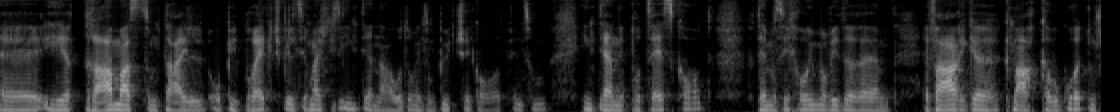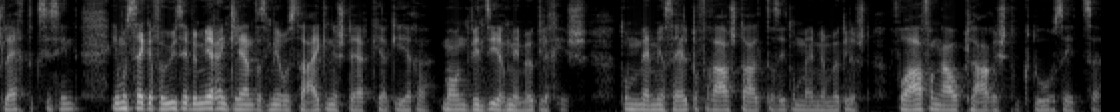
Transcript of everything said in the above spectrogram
äh, eher Dramas zum Teil, ob bei Projekt spielt sich meistens intern auch, oder wenn es um Budget geht, wenn es um interne Prozesse geht. Da haben wir sicher auch immer wieder ähm, Erfahrungen gemacht, die gut und schlechter sind. Ich muss sagen, für uns eben, wir haben gelernt, dass wir aus der eigenen Stärke agieren, wenn es irgendwie möglich ist. Darum, wenn wir selber Veranstalter sind, darum wenn wir möglichst von Anfang an klare Struktur setzen.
